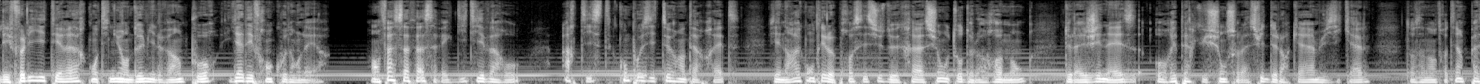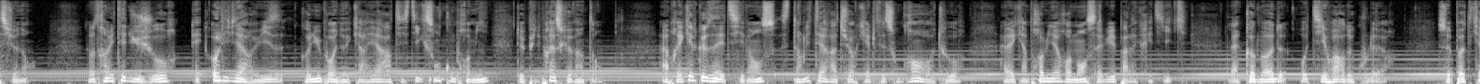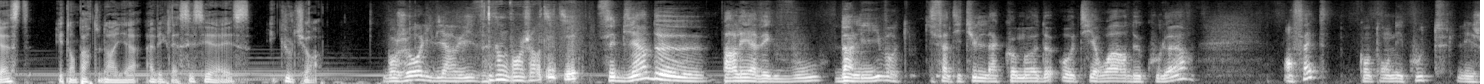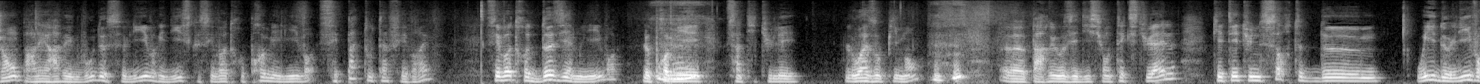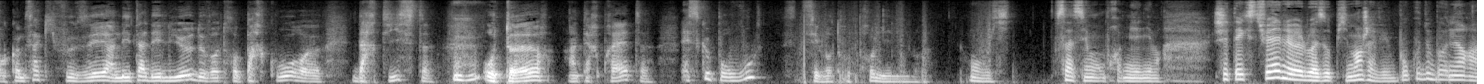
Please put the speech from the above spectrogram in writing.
Les folies littéraires continuent en 2020 pour Y a des Franco dans l'air. En face à face avec Didier Varro, artistes, compositeurs, interprètes viennent raconter le processus de création autour de leur roman, de la genèse aux répercussions sur la suite de leur carrière musicale, dans un entretien passionnant. Notre invité du jour est Olivia Ruiz, connue pour une carrière artistique sans compromis depuis presque 20 ans. Après quelques années de silence, c'est en littérature qu'elle fait son grand retour, avec un premier roman salué par la critique, La commode au tiroir de couleurs. Ce podcast est en partenariat avec la CCAS et Cultura. Bonjour Olivia Ruiz. Bonjour Didier. C'est bien de parler avec vous d'un livre qui s'intitule La commode au tiroir de couleurs. En fait, quand on écoute les gens parler avec vous de ce livre, ils disent que c'est votre premier livre. C'est pas tout à fait vrai. C'est votre deuxième livre. Le premier mhm. s'intitulait L'oiseau piment, mhm. euh, paru aux éditions textuelles, qui était une sorte de oui, de livres comme ça qui faisaient un état des lieux de votre parcours euh, d'artiste, mhm. auteur, interprète. Est-ce que pour vous, c'est votre premier livre? Oui, ça c'est mon premier livre. Chez Textuel, euh, L'Oiseau Piment, j'avais beaucoup de bonheur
